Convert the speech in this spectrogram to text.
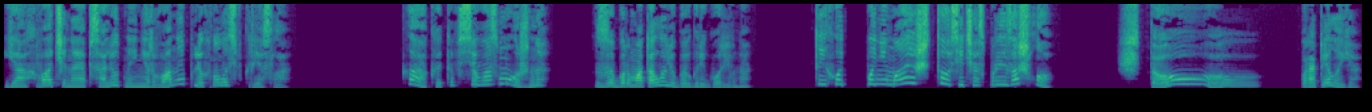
я, охваченная абсолютной нирваной, плюхнулась в кресло. «Как это все возможно?» — забормотала Любовь Григорьевна. «Ты хоть понимаешь, что сейчас произошло?» «Что?» — пропела я.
